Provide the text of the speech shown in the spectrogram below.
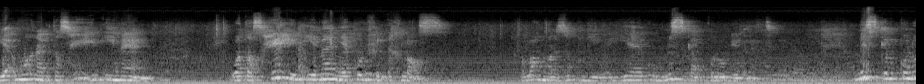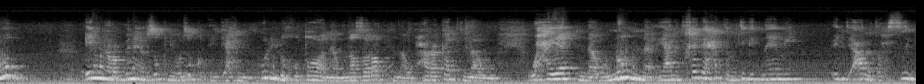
يأمرنا بتصحيح الإيمان. وتصحيح الإيمان يكون في الإخلاص. اللهم ارزقني وإياكم مسك القلوب يا بنات. مسك القلوب إن ربنا يرزقني ويرزق يعني كل خطانا ونظراتنا وحركاتنا وحياتنا ونومنا يعني تخيلي حتى لما تيجي تنامي أنت قاعدة تحسبي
